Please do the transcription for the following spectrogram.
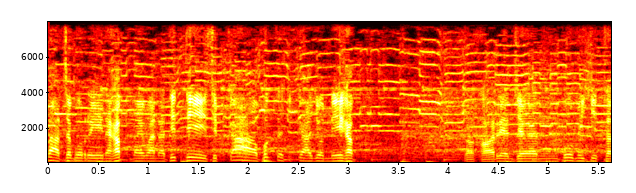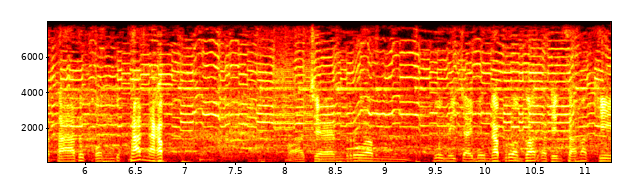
ราชบุรีนะครับในวันอาทิตย์ที่ 19 พฤศจิกายนนี้ครับ ก็ขอเรียนเชิญผู้มีจิตศรัทธาทุกคนทุกท่านนะครับ ขอเชิญร่วมผู้มีใจบุญครับร่วมทอดกระถินสามัคคี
